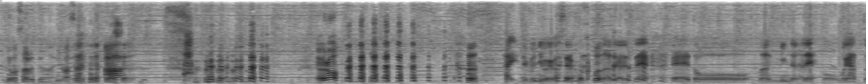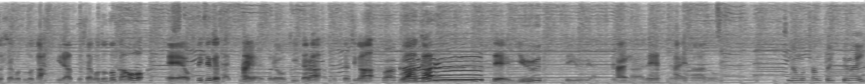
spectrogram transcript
言わされてない言わされてあ やめろ。はい、自分にも言わせるのコーナーではですね、えっ、と、まあ、みんながね、こうもやっとしたこととか、イラッとしたこととかを、えー送ってきてください。はい。えーそれを聞いたら、僕たちが、わわかるーって言うっていうやつですからね。はい、あの、一度もちゃんと言ってない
